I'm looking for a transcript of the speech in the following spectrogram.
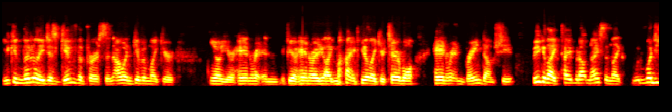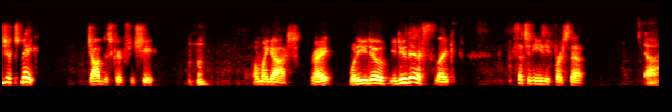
you can literally just give the person i wouldn't give them like your you know your handwritten if you have handwriting like mine you know like your terrible handwritten brain dump sheet but you could like type it up nice and like what'd you just make job description sheet mm-hmm. oh my gosh right what do you do you do this like such an easy first step yeah,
